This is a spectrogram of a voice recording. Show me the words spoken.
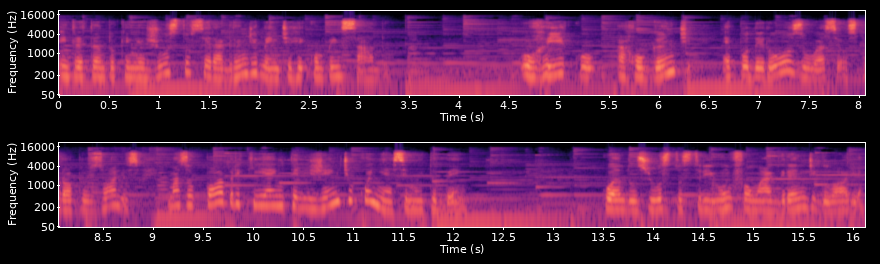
Entretanto, quem é justo será grandemente recompensado. O rico, arrogante, é poderoso a seus próprios olhos, mas o pobre que é inteligente o conhece muito bem. Quando os justos triunfam, há grande glória.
